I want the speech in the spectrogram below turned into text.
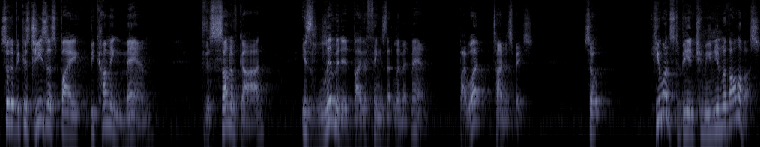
So that because Jesus, by becoming man, the Son of God, is limited by the things that limit man. By what? Time and space. So he wants to be in communion with all of us.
